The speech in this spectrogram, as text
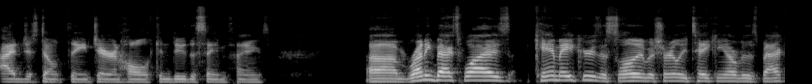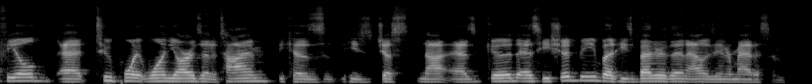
I just don't think Jaren Hall can do the same things. Um, running backs wise, Cam Akers is slowly but surely taking over this backfield at 2.1 yards at a time because he's just not as good as he should be, but he's better than Alexander Mattison.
